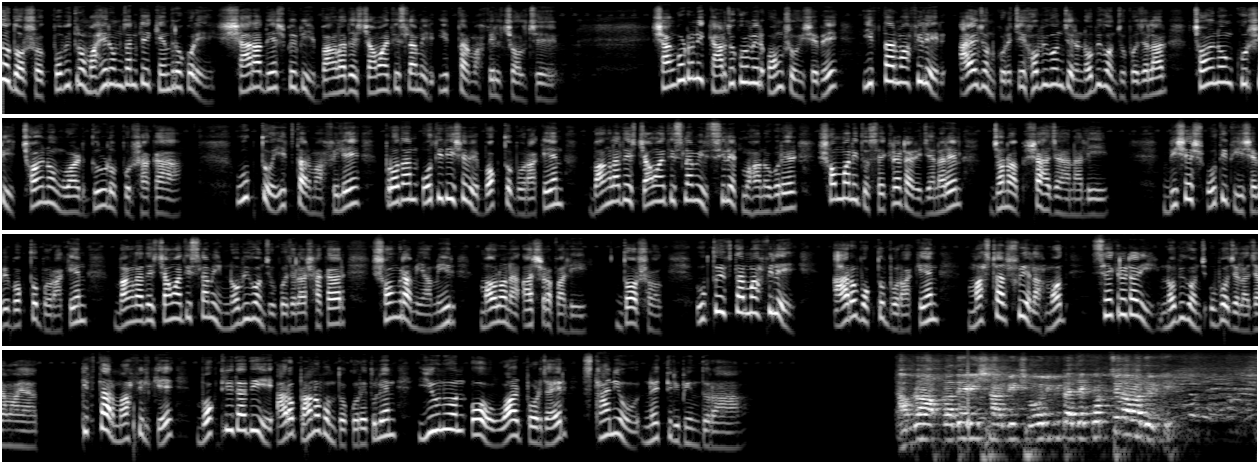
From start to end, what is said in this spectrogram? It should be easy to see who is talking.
Speaker 1: প্রিয় দর্শক, পবিত্র মাহে রমজানকে কেন্দ্র করে সারা দেশব্যাপী বাংলাদেশ জামায়াত ইসলামীর ইফতার মাহফিল চলছে। সাংগঠনিক কার্যক্রমের অংশ হিসেবে ইফতার মাহফিলের আয়োজন করেছে হবিগঞ্জের নবীগঞ্জ উপজেলার ছয় নং কুর্সি, ছয় নং ওয়ার্ড, দুর্লভপুর শাখা। উক্ত ইফতার মাহফিলে প্রধান অতিথি হিসেবে বক্তব্য রাখেন বাংলাদেশ জামায়াত ইসলামীর সিলেট মহানগরের সম্মানিত সেক্রেটারি জেনারেল জনাব শাহজাহান আলী। বিশেষ অতিথি হিসেবে বক্তব্য রাখেন বাংলাদেশ জামাত ইসলামী নবীগঞ্জ উপজেলা শাখার সংগ্রামী আমির মাওলানা আশরাফ আলী। দর্শক, উক্ত ইফতার মাহফিলে আরও বক্তব্য রাখেন মাস্টার সুয়েল আহমদ, সেক্রেটারি নবীগঞ্জ উপজেলা জামায়াত। ইফতার মাহফিলকে বক্তৃতা দিয়ে আরও প্রাণবন্ত করে তোলেন ইউনিয়ন ও ওয়ার্ড পর্যায়ের স্থানীয় নেতৃবৃন্দরা।
Speaker 2: আমরা আপনাদের এই সার্বিক সহযোগিতা যে করছেন আমাদেরকে,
